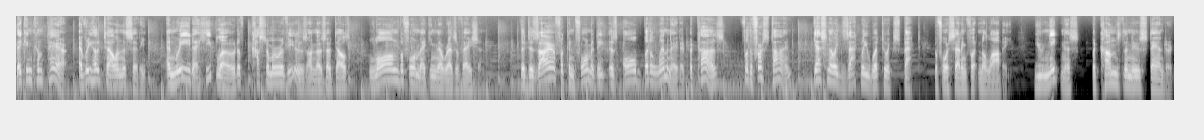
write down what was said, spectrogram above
They can compare every hotel in the city and read a heap load of customer reviews on those hotels long before making their reservation. The desire for conformity is all but eliminated because, for the first time, guests know exactly what to expect before setting foot in a lobby. Uniqueness becomes the new standard.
